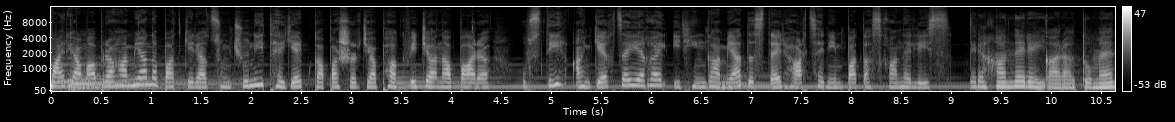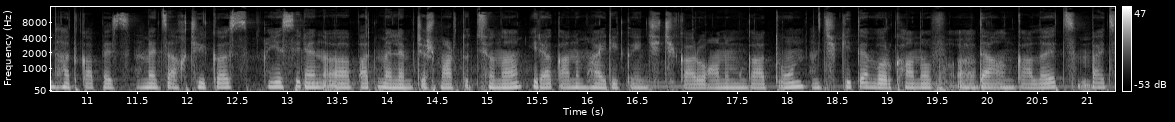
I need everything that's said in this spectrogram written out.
Մարիամ Աբ รา համյանը պատկերացում չունի, թե երբ կապաշրջափակվի ճանապարհը, ուստի անկեղծ է եղել իր 5-ամյա դստեր հարցերին պատասխանելիս։ Երեխաները կարոտում են, հատկապես մեծ աղջիկս։ Ես իրեն պատմել եմ ճշմարտությունը։ Իրականում հայրիկը ինչի չի կարողանում գատուն։ Չգիտեմ որքանով դա անկալեց, բայց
